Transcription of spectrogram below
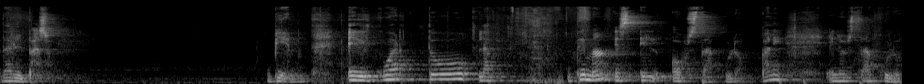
Dar el paso. Bien, el cuarto, la tema es el obstáculo, ¿vale? El obstáculo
